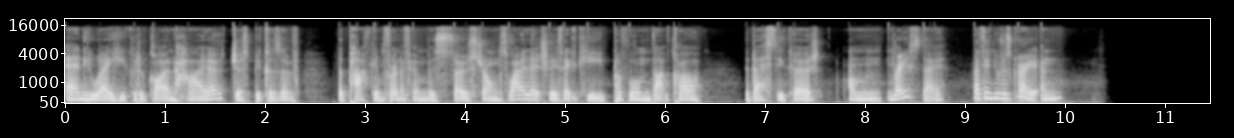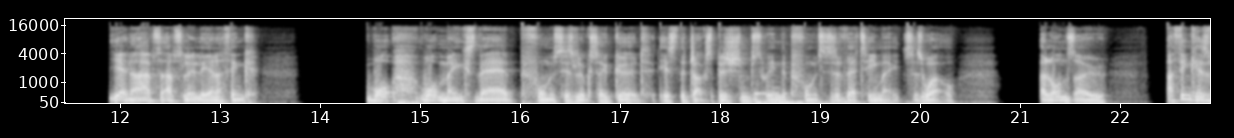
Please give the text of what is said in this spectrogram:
any way he could have gotten higher just because of the pack in front of him was so strong. So I literally think he performed that car the best he could on race day. I think it was great, and Yeah, no, abs- absolutely. And I think what what makes their performances look so good is the juxtaposition between the performances of their teammates as well. Alonso, I think has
